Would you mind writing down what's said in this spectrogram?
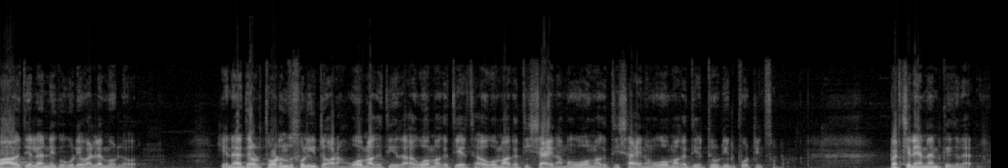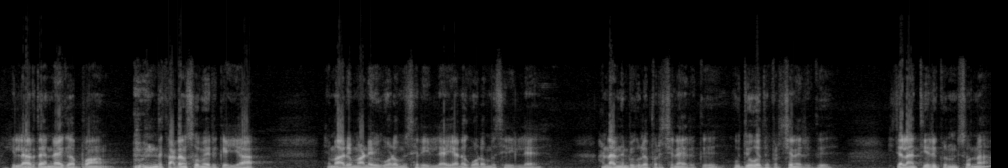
பாவத்தை எல்லாம் நீக்கக்கூடிய வல்லமை உள்ளவர். ஏன்னா அதை தொடர்ந்து சொல்லிட்டு வரான். ஓம் அகத்தியர் ஓம் அகத்தியர் ஓம் அகத்திசாய நம ஓம் அகத்திசாய நம ஓம் அகத்தியர் திருவடியில் போட்டின்னு சொல்கிறான் பிரச்சனை என்னன்னு கேட்குறார் இல்லாத என்ன கேட்பான் இந்த கடன் சுமை இருக்கு ஐயா. இந்த மாதிரி மனைவிக்கு உடம்பு சரியில்லை எனக்கு உடம்பு சரியில்லை. அண்ணா தம்பிக்குள்ள பிரச்சனை இருக்குது உத்தியோகத்து பிரச்சனை இருக்குது இதெல்லாம் தீர்க்கணும்னு சொன்னால்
